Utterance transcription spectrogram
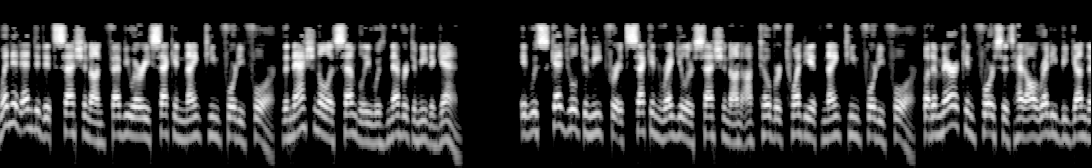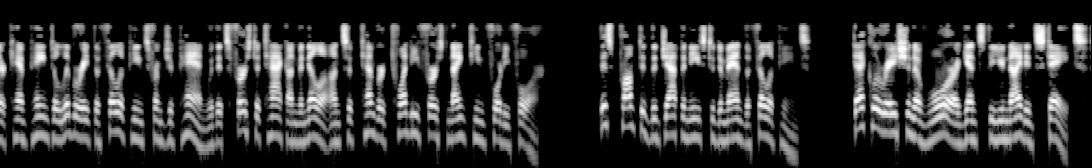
When it ended its session on February 2, 1944, the National Assembly was never to meet again. It was scheduled to meet for its second regular session on October 20, 1944, but American forces had already begun their campaign to liberate the Philippines from Japan with its first attack on Manila on September 21, 1944. This prompted the Japanese to demand the Philippines' declaration of war against the United States.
